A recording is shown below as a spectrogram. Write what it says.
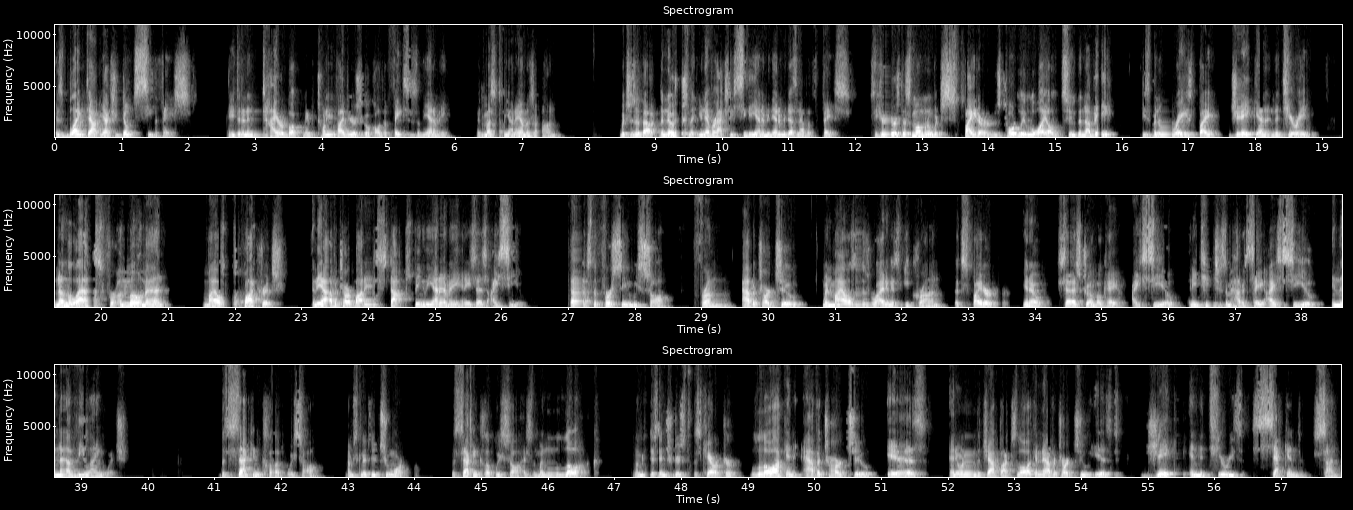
is blanked out. You actually don't see the face. And he did an entire book, maybe 25 years ago, called The Faces of the Enemy. It must be on Amazon, which is about the notion that you never actually see the enemy. The enemy doesn't have a face. So here's this moment in which Spider, who's totally loyal to the Navi, he's been raised by Jake and Neytiri, Nonetheless, for a moment, Miles Quaritch in the avatar body stops being the enemy and he says, I see you. That's the first scene we saw from Avatar 2 when Miles is riding his Ikran, that Spider, you know, says to him, okay, I see you. And he teaches him how to say, I see you in the Navi language. The second clip we saw, I'm just going to do two more. The second clip we saw is when Loak, let me just introduce this character. Loak in Avatar 2 is, anyone in the chat box, Loak in Avatar 2 is Jake and Neytiri's second son.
